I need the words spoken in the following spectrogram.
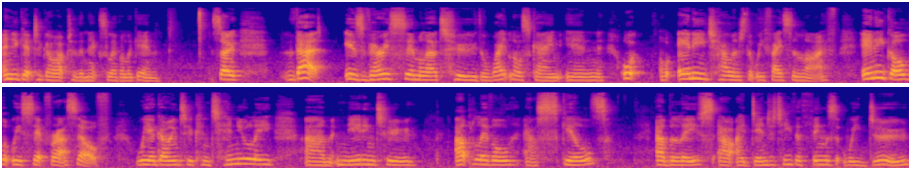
and you get to go up to the next level again. So that is very similar to the weight loss game in, or or any challenge that we face in life, any goal that we set for ourselves, we are going to continually um, needing to up level our skills, our beliefs, our identity, the things that we do,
